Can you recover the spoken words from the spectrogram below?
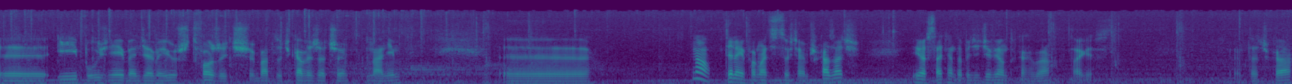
y, i później będziemy już tworzyć bardzo ciekawe rzeczy na nim. Yy, No, tyle informacji, co chciałem przekazać. I ostatnia to będzie dziewiątka chyba. Tak jest. Dziewiąteczka.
